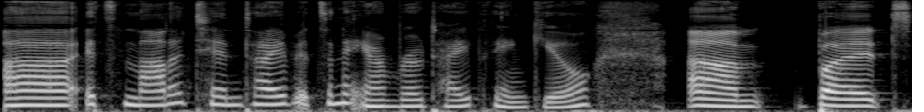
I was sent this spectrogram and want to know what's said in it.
"Uh, it's not a tin type; it's an ambrotype. Thank you." Um, but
